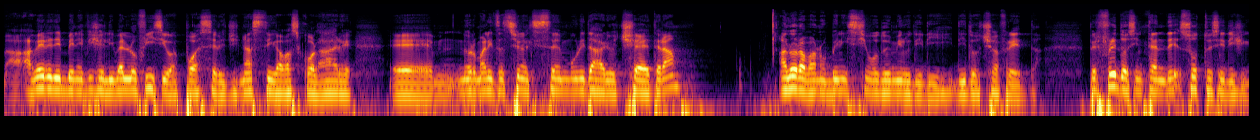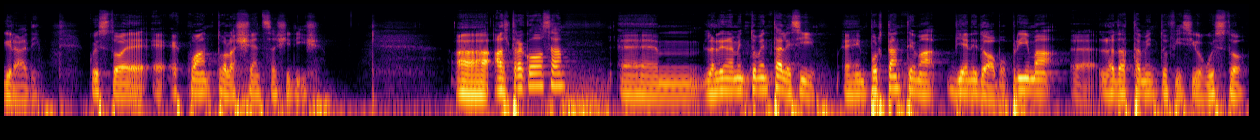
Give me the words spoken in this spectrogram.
avere dei benefici a livello fisico, che può essere ginnastica vascolare, eh, normalizzazione del sistema immunitario, eccetera, allora vanno benissimo due minuti di, di, doccia fredda. Per freddo si intende sotto i 16 gradi. Questo è, è, è quanto la scienza ci dice. Uh, altra cosa, ehm, l'allenamento mentale sì, è importante ma viene dopo, prima eh, l'adattamento fisico, questo,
